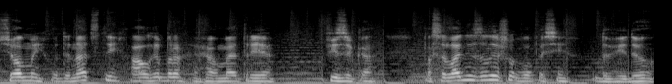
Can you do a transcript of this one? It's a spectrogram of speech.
7, 11, алгебра, геометрія, фізика. Посилання залишу в описі до відео.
